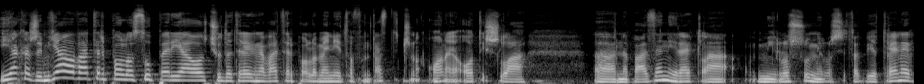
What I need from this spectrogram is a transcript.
I ja kažem, ja vaterpolo, super, ja hoću da treniram vaterpolo, meni je to fantastično. Ona je otišla uh, na bazen i rekla Milošu, Miloš je tad bio trener,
